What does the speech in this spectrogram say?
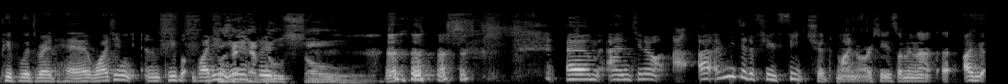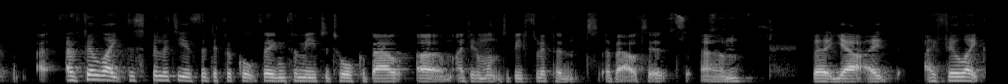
people with red hair? Why didn't and people? Why didn't because you include? no soul. um, and you know, I, I, only did a few featured minorities. I mean, I, I, I feel like disability is the difficult thing for me to talk about. Um, I didn't want to be flippant about it, um, but yeah, I I feel like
